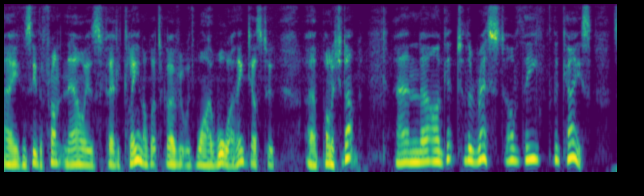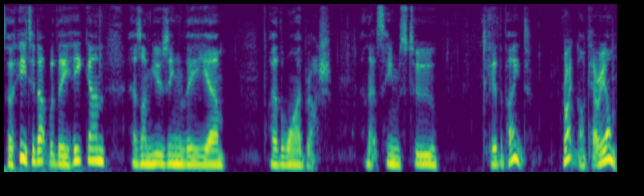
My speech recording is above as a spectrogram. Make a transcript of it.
Uh, you can see the front now is fairly clean. I've got to go over it with wire wool, I think, just to uh, polish it up. And uh, I'll get to the rest of the, the case. So heat it up with the heat gun as I'm using the, um, uh, the wire brush. And that seems to clear the paint. Right, I'll carry on.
